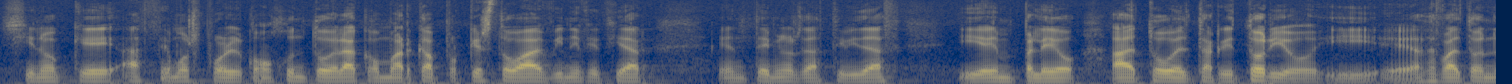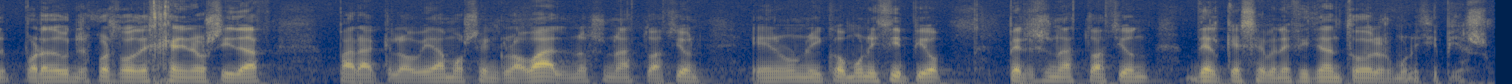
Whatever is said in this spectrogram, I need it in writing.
sino qué hacemos por el conjunto de la comarca, porque esto va a beneficiar en términos de actividad y empleo a todo el territorio y eh, hace falta por un esfuerzo de generosidad para que lo veamos en global. No es una actuación en un único municipio, pero es una actuación del que se benefician todos los municipios.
